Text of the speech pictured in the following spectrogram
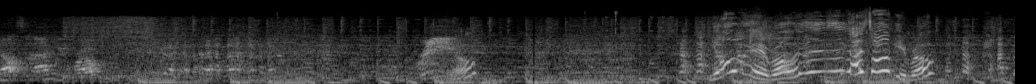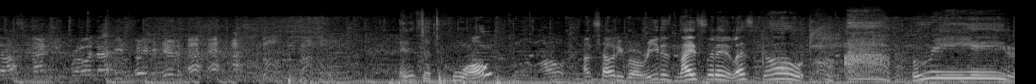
I'll smack you, bro. Reed. Yo. Get over here, bro. This this guy's talking, bro. I said I'll smack you, bro, and now he's doing it. And it's a 2-0? Oh, I'm telling you, bro. Reed is nice with it. Let's go. Ah, Reed.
